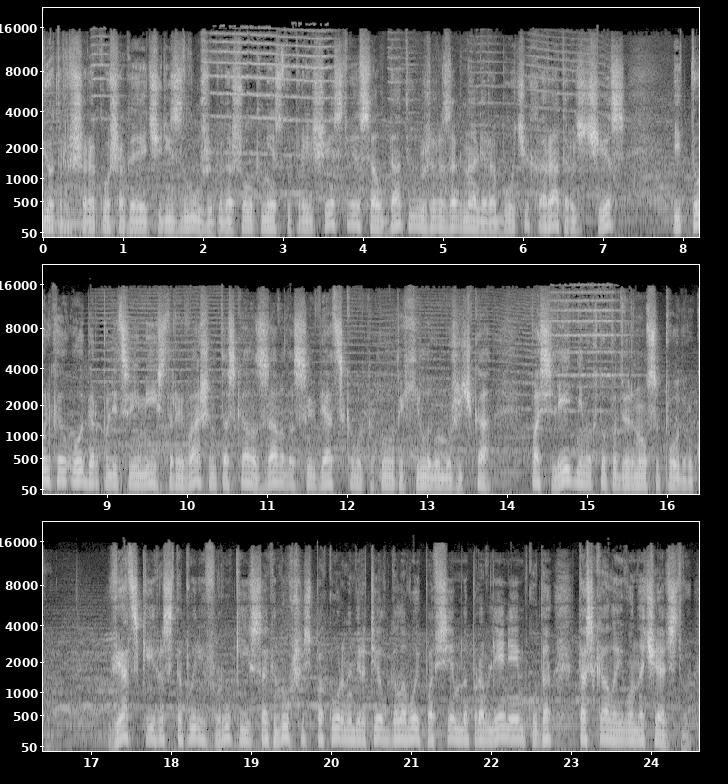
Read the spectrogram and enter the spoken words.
Петр, широко шагая через лужи, подошел к месту происшествия, солдаты уже разогнали рабочих, оратор исчез, и только обер-полицеймейстер Ивашин таскал за волосы вятского какого-то хилого мужичка, последнего, кто подвернулся под руку. Вятский, растопырив руки и согнувшись, покорно вертел головой по всем направлениям, куда таскало его начальство –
